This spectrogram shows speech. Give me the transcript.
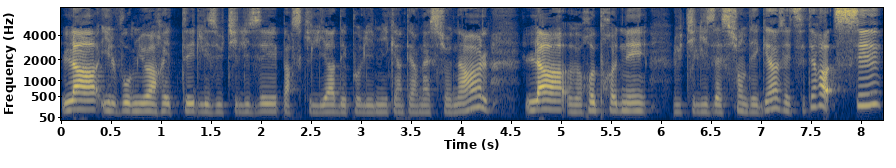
Là, il vaut mieux arrêter de les utiliser parce qu'il y a des polémiques internationales. Là, euh, reprenez l'utilisation des gaz, etc. C'est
